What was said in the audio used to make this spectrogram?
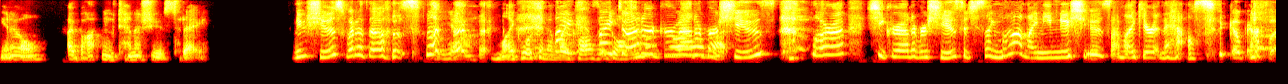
you know, I bought new tennis shoes today. New shoes? What are those? yeah, I'm like looking at my, my closet. My going, daughter grew out of her shoes. Laura, she grew out of her shoes, and she's like, "Mom, I need new shoes." I'm like, "You're in the house. Go barefoot."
